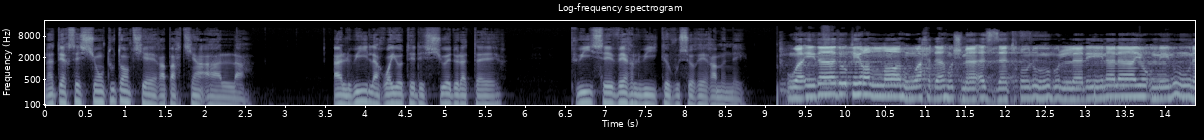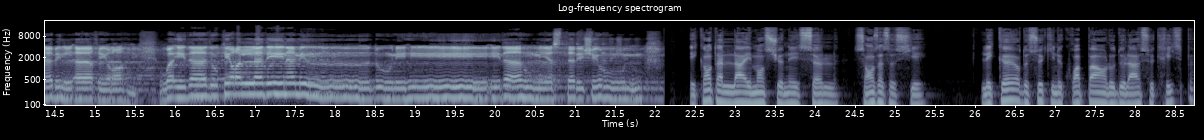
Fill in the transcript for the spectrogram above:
l'intercession tout entière appartient à Allah. À lui la royauté des cieux et de la terre, puis c'est vers lui que vous serez ramenés. وإذا ذكر الله وحده اشمأزت قلوب الذين لا يؤمنون بالآخرة وإذا ذكر الذين من دونه إذا هم يستبشرون Et quand Allah est mentionné seul, sans associé, les cœurs de ceux qui ne croient pas en l'au-delà se crispent,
